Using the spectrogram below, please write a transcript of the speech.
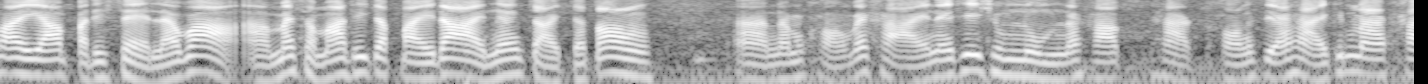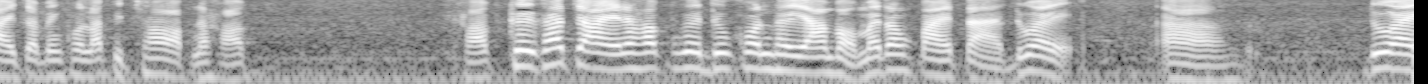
พยายามปฏิเสธแล้วว่าไม่สามารถที่จะไปได้ เนื่องจากจะต้องอ่านำของไปขายในที่ชุมนุมนะครับ หากของเสียหายขึ้นมาใครจะเป็นคนรับผิดชอบนะครับ ครับคือเข้าใจนะครับคือทุกคนพยายามบอกไม่ต้องไปแต่ด้วยด้วย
